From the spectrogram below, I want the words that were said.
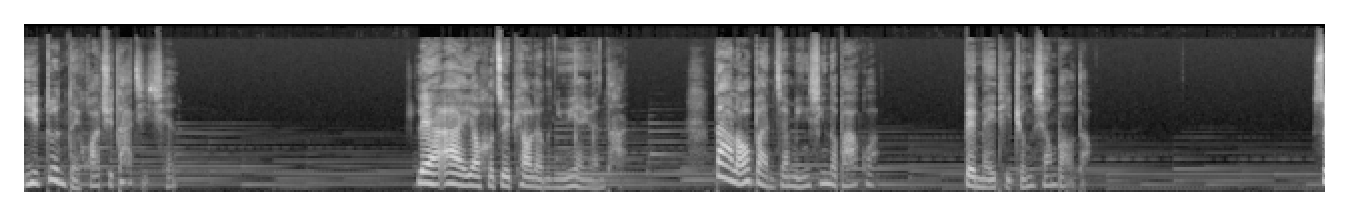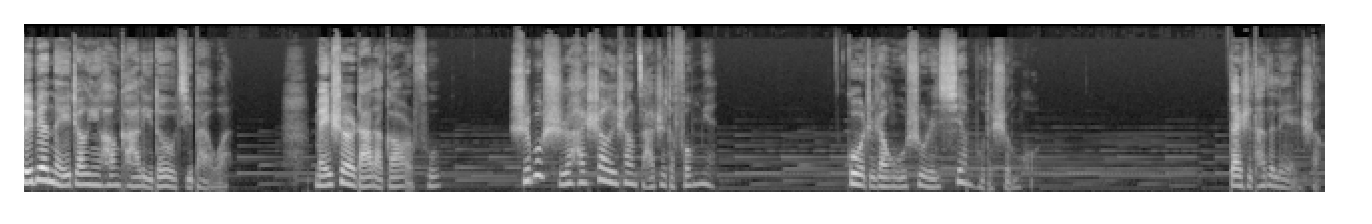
一顿得花去大几千。恋爱要和最漂亮的女演员谈，大老板家明星的八卦，被媒体争相报道。随便哪一张银行卡里都有几百万，没事儿打打高尔夫。时不时还上一上杂志的封面，过着让无数人羡慕的生活。但是他的脸上，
